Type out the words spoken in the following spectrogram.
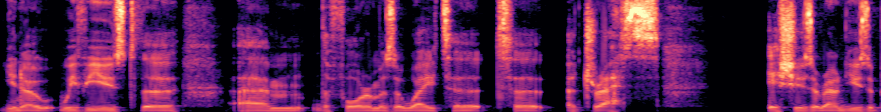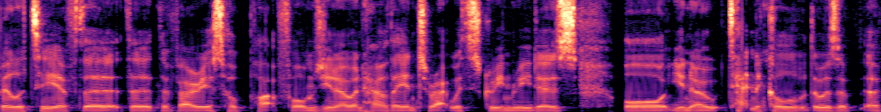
you know we've used the um, the forum as a way to to address issues around usability of the, the, the various hub platforms, you know, and how they interact with screen readers, or you know, technical. There was a, a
